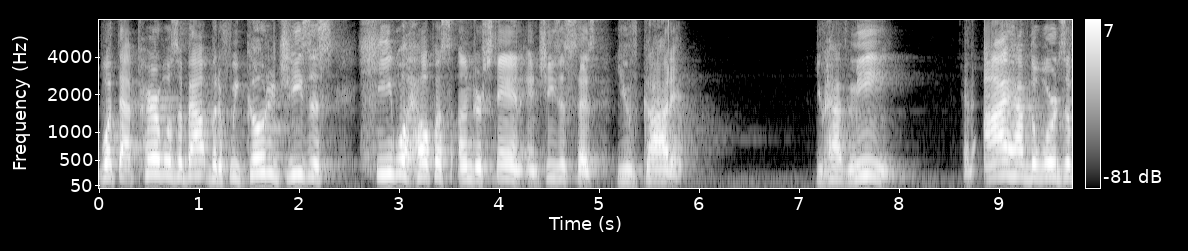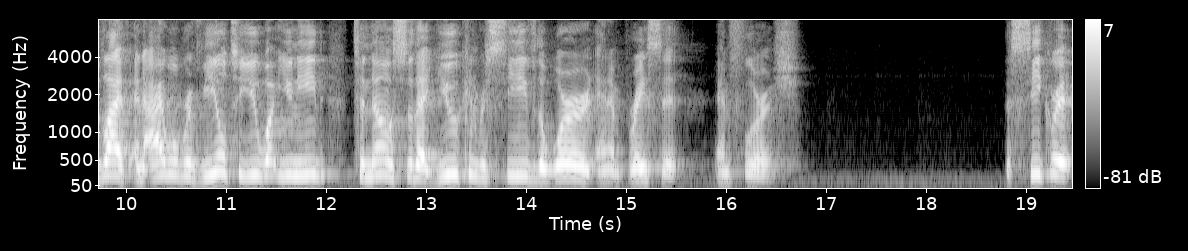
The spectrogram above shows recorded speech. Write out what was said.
what that parable is about, but if we go to Jesus, he will help us understand. And Jesus says, You've got it. You have me, and I have the words of life, and I will reveal to you what you need to know so that you can receive the word and embrace it and flourish. The secret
